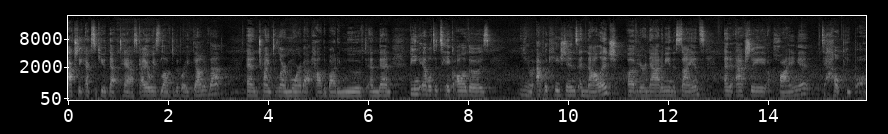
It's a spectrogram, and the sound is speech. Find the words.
actually execute that task. I always loved the breakdown of that and trying to learn more about how the body moved and then being able to take all of those you know applications and knowledge of your anatomy and the science and actually applying it to help people.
